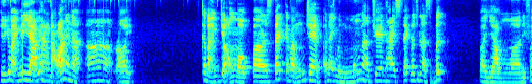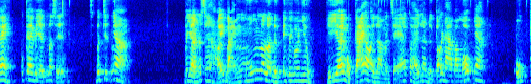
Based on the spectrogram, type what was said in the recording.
Thì các bạn đi vào cái hàng đỏ này nè. À, Rồi. Các bạn chọn một uh, stack các bạn muốn chain Ở đây mình muốn uh, chain hai stack đó chính là speed Và dòng uh, defense. Ok bây giờ chúng ta sẽ speed trước nha bây giờ nó sẽ hỏi bạn muốn nó lên được EV bao nhiêu? Chỉ với một cái thôi là mình sẽ có thể lên được tối đa 31 nha. Ok.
